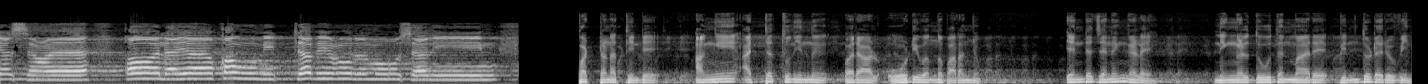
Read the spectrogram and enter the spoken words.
يسعى قال يا قوم اتبعوا المرسلين പട്ടണത്തിന്റെ അങ്ങേ അറ്റത്തുനിന്ന് ഒരാൾ ഓടിവന്നു പറഞ്ഞു എന്റെ ജനങ്ങളെ നിങ്ങൾ ദൂതന്മാരെ പിന്തുടരുവിൻ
